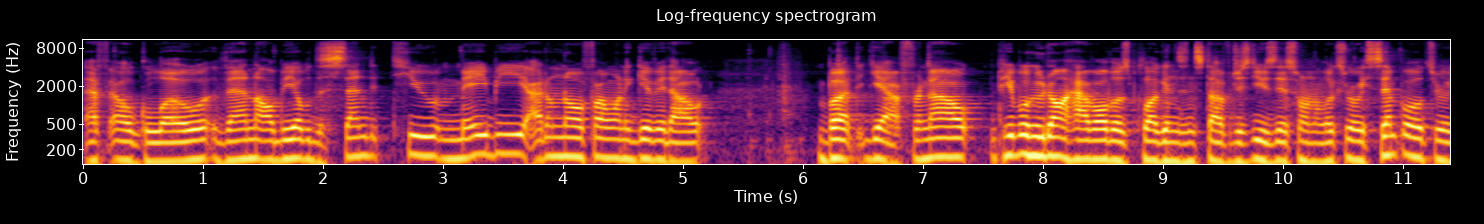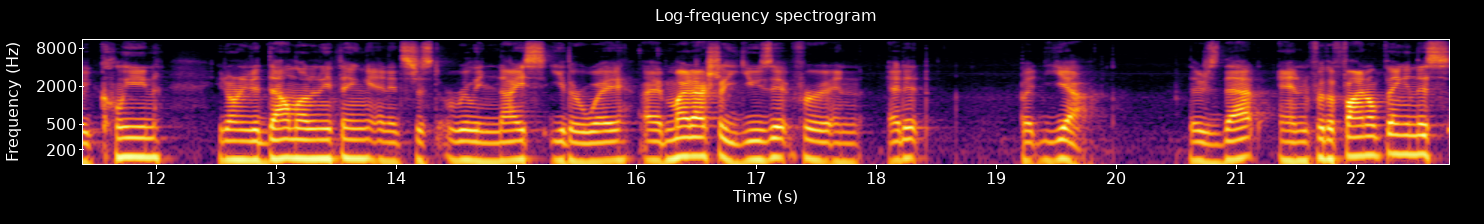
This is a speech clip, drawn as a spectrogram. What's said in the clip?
FL Glow, then I'll be able to send it to you. Maybe, I don't know if I want to give it out. But yeah, for now, people who don't have all those plugins and stuff, just use this one. It looks really simple. It's really clean. You don't need to download anything, and it's just really nice either way. I might actually use it for an edit. But yeah, there's that. And for the final thing in this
